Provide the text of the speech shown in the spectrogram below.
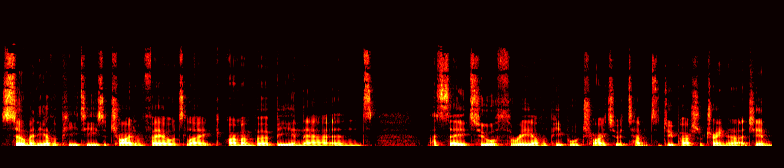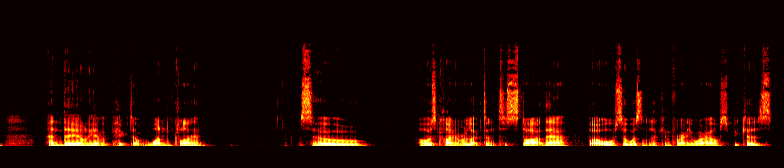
so many other PTs had tried and failed. Like, I remember being there and I'd say two or three other people tried to attempt to do personal training at that gym and they only ever picked up one client. So I was kind of reluctant to start there, but I also wasn't looking for anywhere else because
